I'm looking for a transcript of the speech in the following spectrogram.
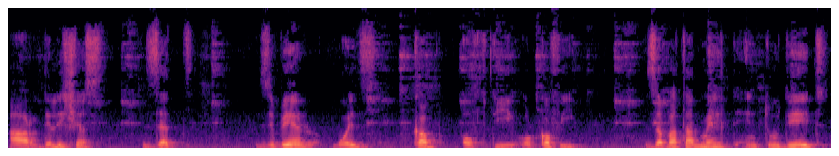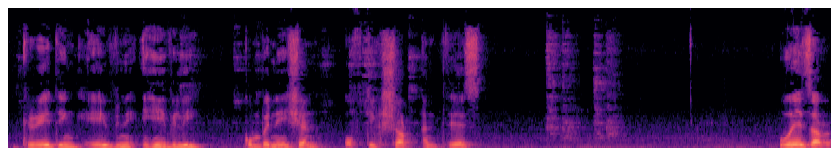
are delicious that the pair with cup of tea or coffee. The butter melt into date, creating a heavily combination of texture and taste. Whether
